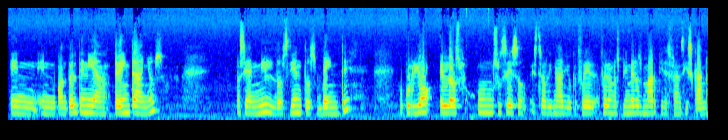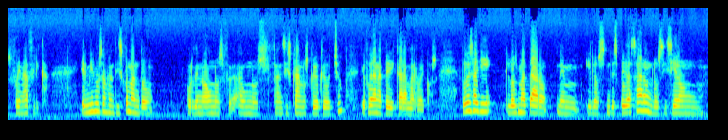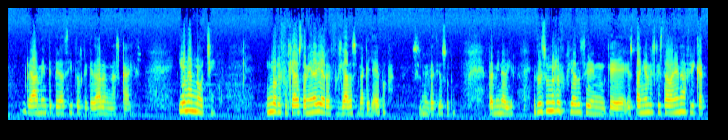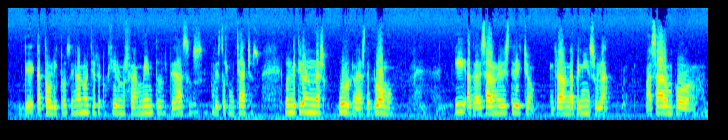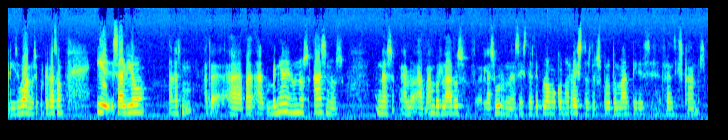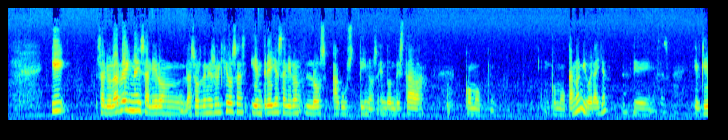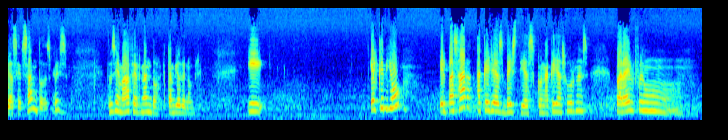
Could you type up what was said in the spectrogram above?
en, cuando él tenía 30 años, o sea, en 1220, ocurrió los un suceso extraordinario que fue, fueron los primeros mártires franciscanos, fue en África. El mismo San Francisco mandó, ordenó a unos, a unos franciscanos, creo que ocho, que fueran a predicar a Marruecos. Entonces allí los mataron em, y los despedazaron, los hicieron realmente pedacitos que quedaron en las calles. Y en la noche, unos refugiados, también había refugiados en aquella época, eso es muy gracioso. También había entonces unos refugiados en que, españoles que estaban en África, católicos, en la noche recogieron unos fragmentos, pedazos de estos muchachos, los metieron en unas urnas de plomo y atravesaron el estrecho, entraron a la península, pasaron por Lisboa, no sé por qué razón, y salió a las... venían en unos asnos a, ambos lados las urnas estas de plomo con los restos de los protomártires franciscanos. Y salió la reina y salieron las órdenes religiosas y entre ellas salieron los agustinos, en donde estaba como, como canónigo, era ya, eh, el que iba a ser santo después. Entonces se llamaba Fernando, cambió de nombre. Y el que vio el pasar aquellas bestias con aquellas urnas, para él fue un,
